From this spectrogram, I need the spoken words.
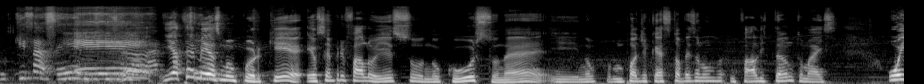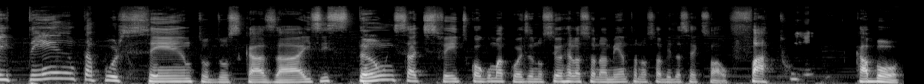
o que fazer. É... E até mesmo porque eu sempre falo isso no curso, né? E no, no podcast talvez eu não fale tanto, mas 80% dos casais estão insatisfeitos com alguma coisa no seu relacionamento na sua vida sexual. Fato. Sim. Acabou.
